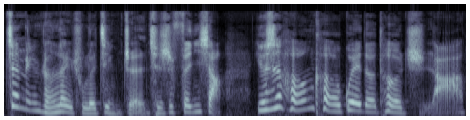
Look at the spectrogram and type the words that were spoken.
证明人类除了竞争，其实分享。也是很可贵的特质啊！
